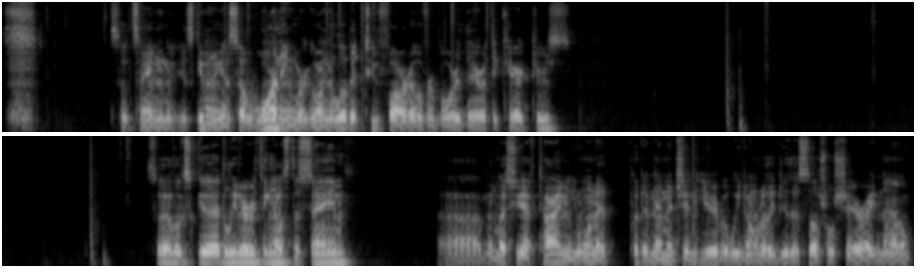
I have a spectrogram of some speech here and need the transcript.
So it's saying, it's giving us a warning we're going a little bit too far overboard there with the characters. So it looks good, leave everything else the same. Um, unless you have time and you want to put an image in here, but we don't really do the social share right now.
